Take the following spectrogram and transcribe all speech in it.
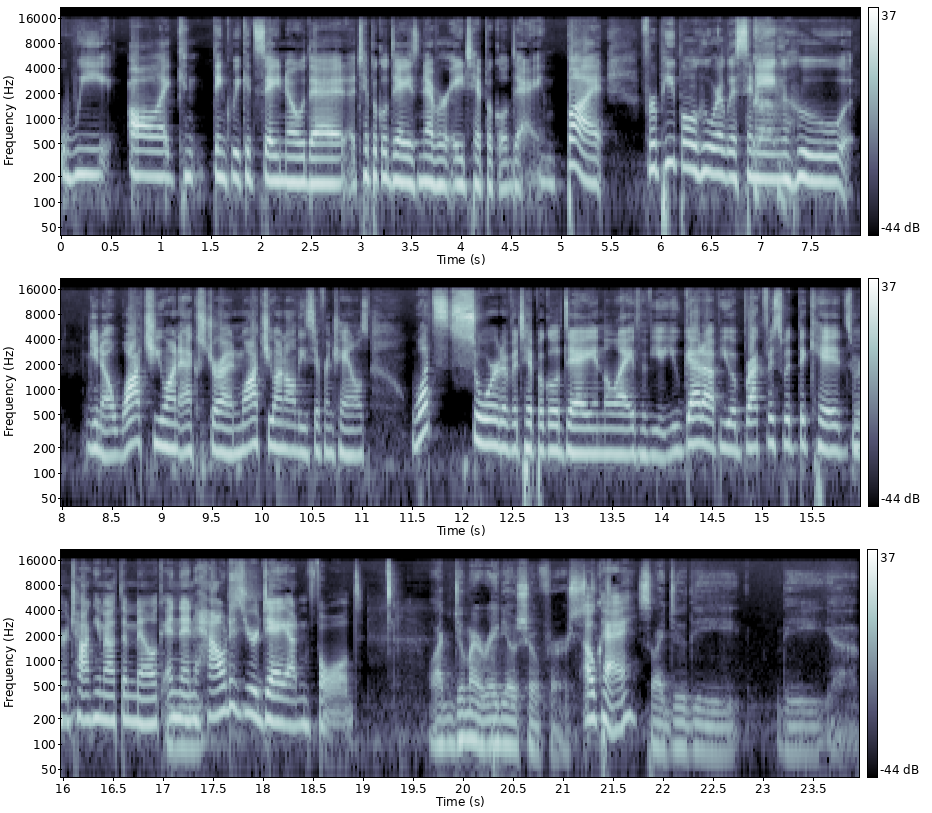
we all I can think we could say no that a typical day is never a typical day. But for people who are listening who, you know, watch you on Extra and watch you on all these different channels, what's sort of a typical day in the life of you? You get up, you have breakfast with the kids, we were talking about the milk, and then how does your day unfold? Well, I do my radio show first. Okay. So I do the the uh,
